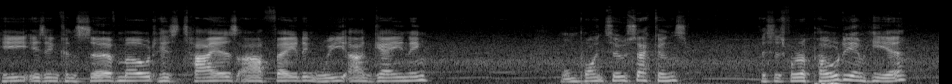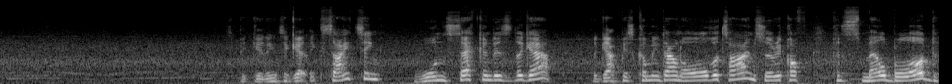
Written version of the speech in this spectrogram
He is in conserve mode. His tyres are fading. We are gaining. 1.2 seconds. This is for a podium here. It's beginning to get exciting. One second is the gap. The gap is coming down all the time. Surikov can smell blood.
